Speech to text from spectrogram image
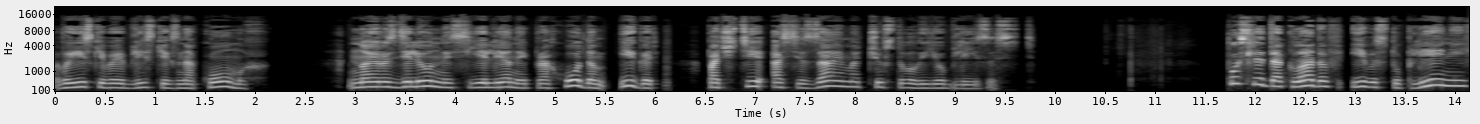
выискивая близких знакомых, но и разделенный с Еленой проходом Игорь почти осязаемо чувствовал ее близость. После докладов и выступлений,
